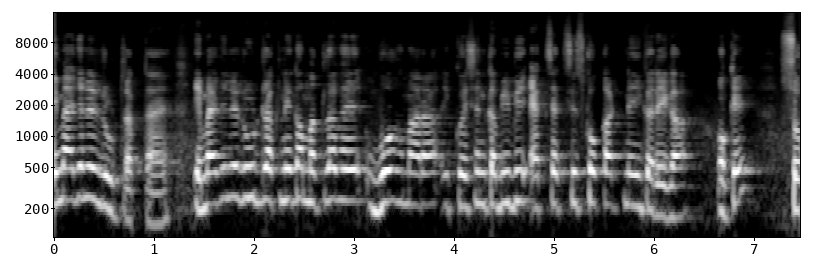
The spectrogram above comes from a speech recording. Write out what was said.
इमेजिनरी रूट रखता है। इमेजिनरी रूट रखने का मतलब है वो हमारा इक्वेशन कभी भी एक्स एक्सिस को कट नहीं करेगा। ओके सो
